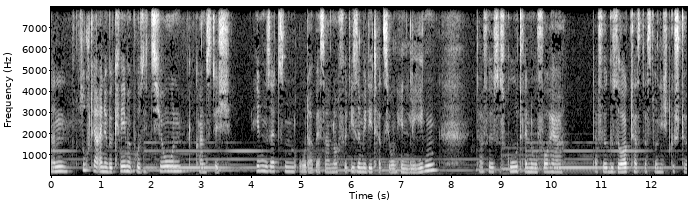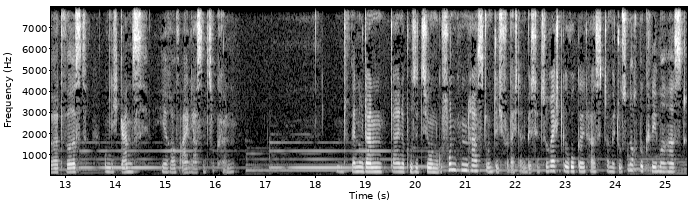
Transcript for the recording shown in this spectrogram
Dann such dir eine bequeme Position. Du kannst dich hinsetzen oder besser noch für diese Meditation hinlegen. Dafür ist es gut, wenn du vorher dafür gesorgt hast, dass du nicht gestört wirst, um dich ganz hierauf einlassen zu können. Und wenn du dann deine Position gefunden hast und dich vielleicht ein bisschen zurechtgeruckelt hast, damit du es noch bequemer hast,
